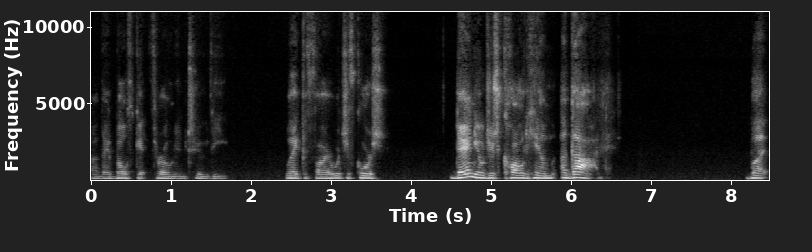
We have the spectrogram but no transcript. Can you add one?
Uh, they both get thrown into the lake of fire, which, of course, Daniel just called him a god. But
